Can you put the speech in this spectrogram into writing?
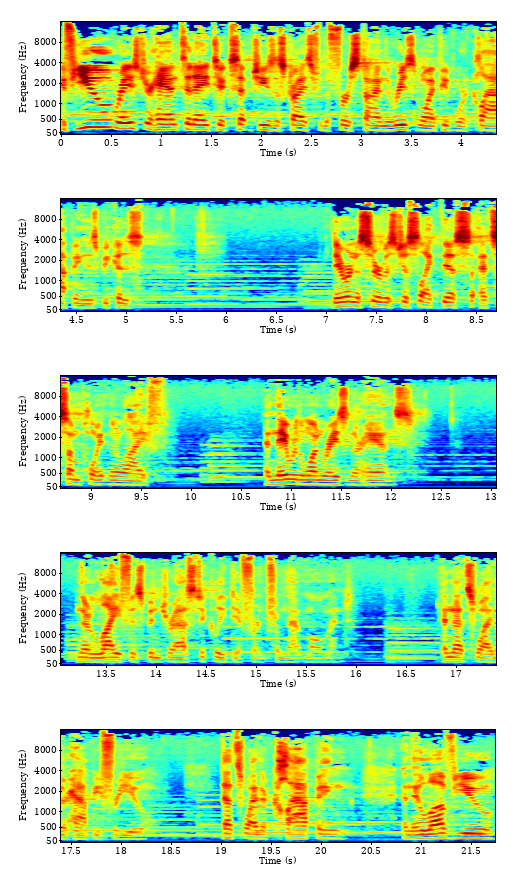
If you raised your hand today to accept Jesus Christ for the first time, the reason why people were clapping is because they were in a service just like this at some point in their life, and they were the one raising their hands. And their life has been drastically different from that moment. And that's why they're happy for you. That's why they're clapping and they love you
